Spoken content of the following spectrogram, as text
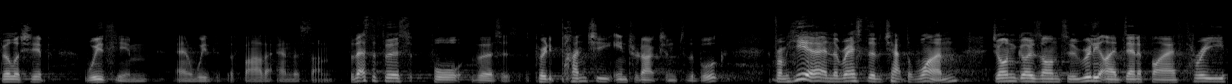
fellowship with him and with the Father and the Son. So that's the first four verses. It's a pretty punchy introduction to the book. From here and the rest of chapter 1, John goes on to really identify three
